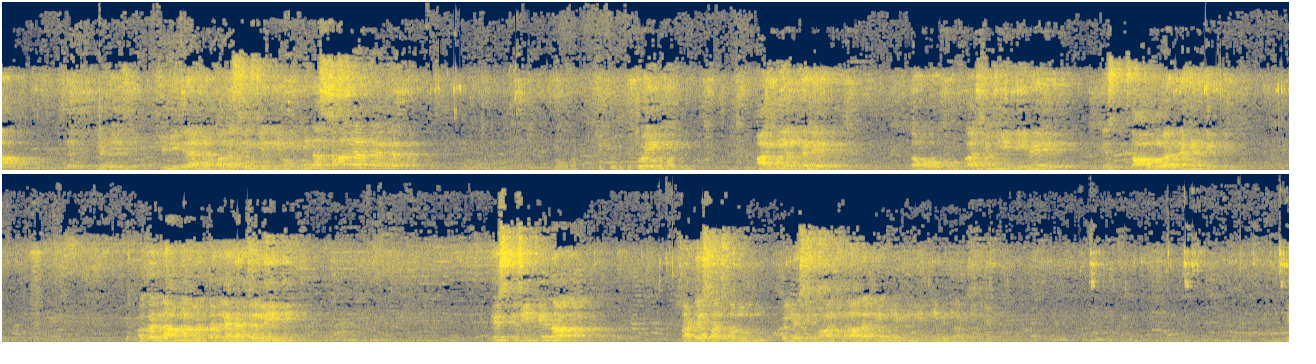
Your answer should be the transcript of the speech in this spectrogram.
चोरी कोई आइडियल रहे तो वो भूख का शहीद ही रहे इस ताउमर रहन देते अगर नाम निवर्तन लहर चली इस तरीके नाल साढ़े सतगुरु कले समाज सुधारक नहीं एक नीति में कर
